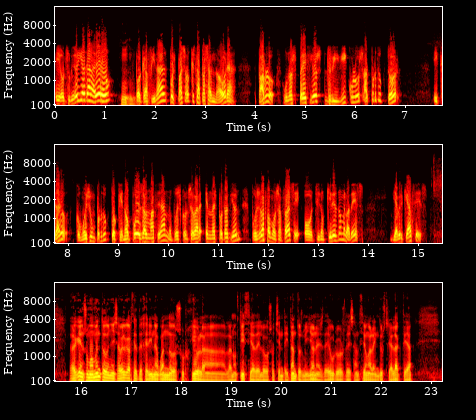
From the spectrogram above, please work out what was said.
El consumidor y el ganadero, porque al final pues pasa lo que está pasando ahora. Pablo, unos precios ridículos al productor. Y claro, como es un producto que no puedes almacenar, no puedes conservar en la explotación, pues es la famosa frase, o si no quieres no me la des. Y a ver qué haces. La verdad que en su momento, doña Isabel García Tejerina, cuando surgió la, la noticia de los ochenta y tantos millones de euros de sanción a la industria láctea,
